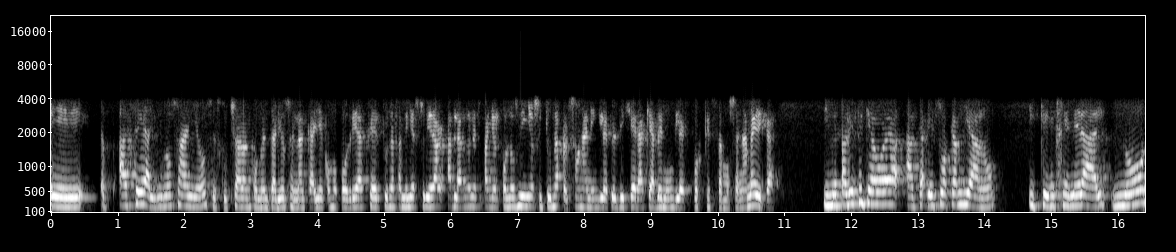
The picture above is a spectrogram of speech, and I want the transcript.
Eh, hace algunos años escuchaban comentarios en la calle como podría ser que una familia estuviera hablando en español con los niños y que una persona en inglés les dijera que hablen inglés porque estamos en América. Y me parece que ahora eso ha cambiado y que en general, no,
